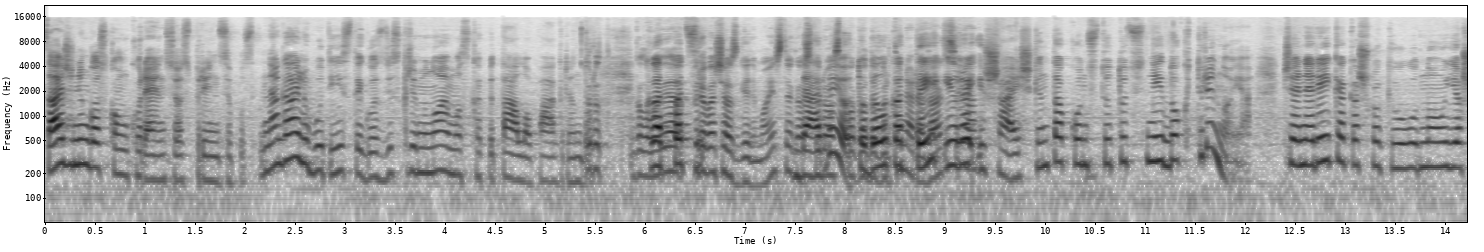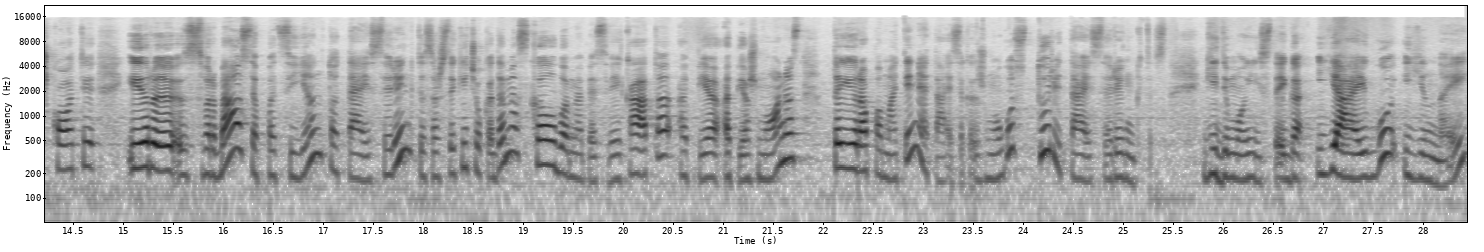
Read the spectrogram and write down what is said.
sąžiningos konkurencijos principus. Negali būti įstaigos diskriminuojamos kapitalo pagrindu. Turit galvoje pats... privačias gydymo įstaigas? Be abejo, todėl kad tai redakciją... yra išaiškinta konstituciniai doktrinoje. Čia nereikia kažkokių, nu, ieškoti. Ir svarbiausia, paciento teisė rinktis. Aš sakyčiau, kada mes kalbame apie sveikatą, apie, apie žmonės, tai yra pamatinė teisė, kad žmogus turi teisę rinktis gydymo įstaiga, jeigu jinai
